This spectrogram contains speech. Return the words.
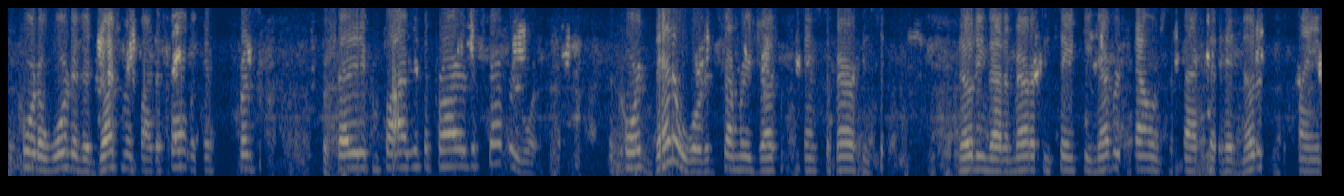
The court awarded a judgment by default against the principal for failure to comply with the prior discovery order. The court then awarded summary judgment against American Safety, noting that American Safety never challenged the fact that it had noticed the claim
